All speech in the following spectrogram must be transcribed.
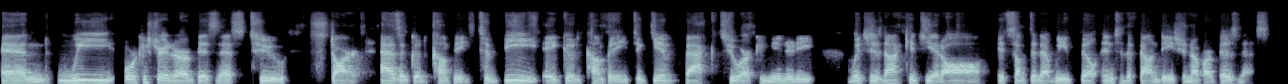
And we orchestrated our business to start as a good company, to be a good company, to give back to our community, which is not kitschy at all. It's something that we've built into the foundation of our business.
